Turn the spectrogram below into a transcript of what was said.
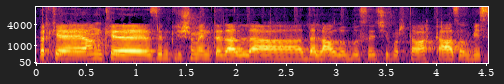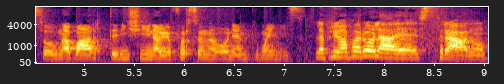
perché anche semplicemente dall'autobus che ci portava a casa ho visto una parte di Cina che forse non avevo neanche mai visto. La prima parola è strano,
